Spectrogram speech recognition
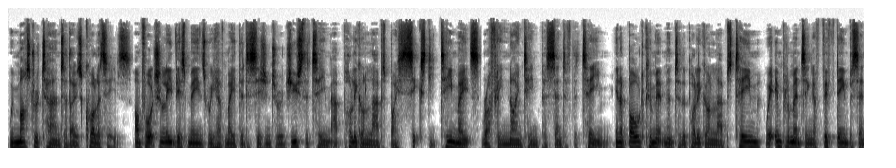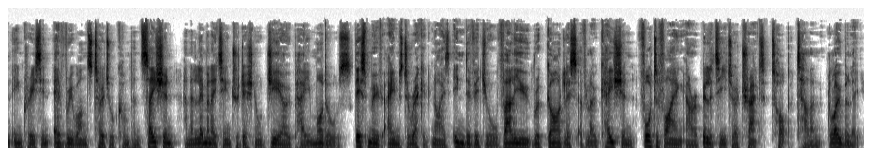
We must return to those qualities. Unfortunately, this means we have made the decision to reduce the team at Polygon Labs by 60 teammates, roughly 19% of the team. In a bold commitment to the Polygon Labs team, we're implementing a 15% increase in everyone's total compensation and eliminating traditional geo pay models. This move aims aims to recognize individual value regardless of location, fortifying our ability to attract top talent globally.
